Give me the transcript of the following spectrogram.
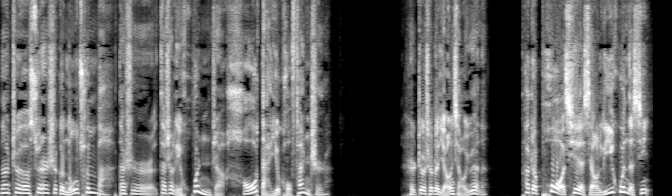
那这虽然是个农村吧，但是在这里混着，好歹有口饭吃啊。而这时的杨小月呢，她这迫切想离婚的心。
